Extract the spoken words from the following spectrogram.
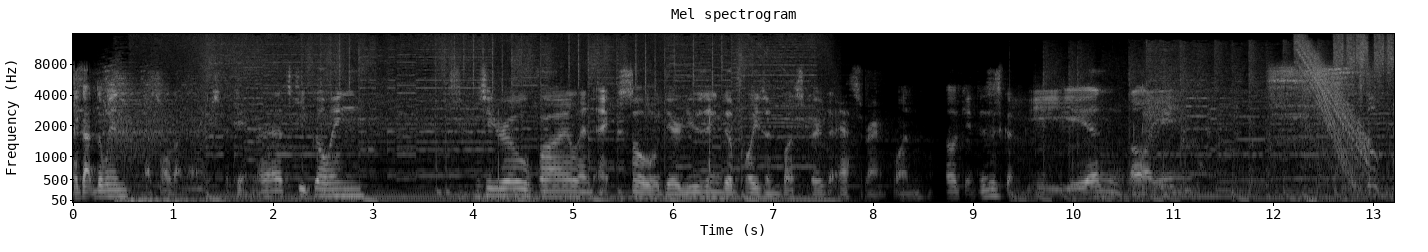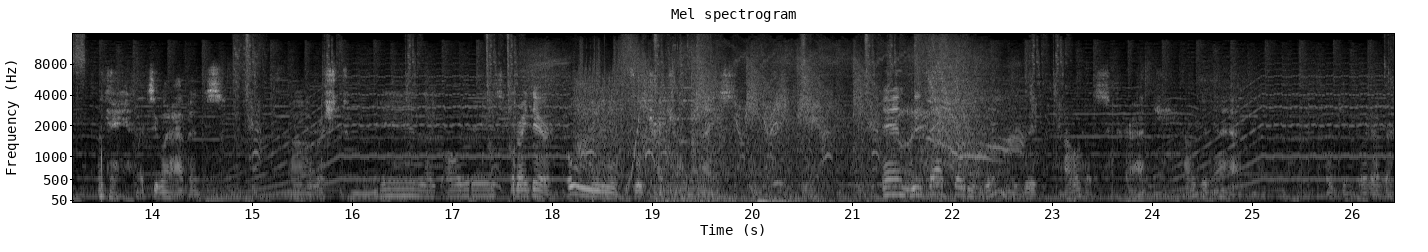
I got the win. That's all that matters. Okay, let's keep going. Zero, Vile, and X. Oh, they're using the Poison Buster, the S rank one. Okay, this is gonna be annoying. Okay, let's see what happens. Uh, rush to mid, like always. Oh, right there. Ooh, full shot. Nice. And we got the win without a scratch? How did that happen? Okay, whatever.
